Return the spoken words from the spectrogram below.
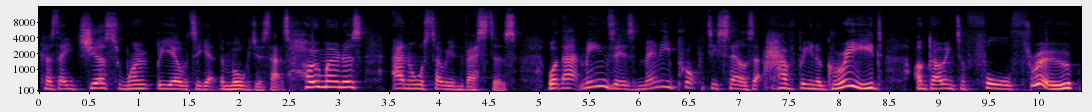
because they just won't be able to get the mortgages. That's homeowners and also investors. What that means is many property sales that have been agreed are going to fall through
